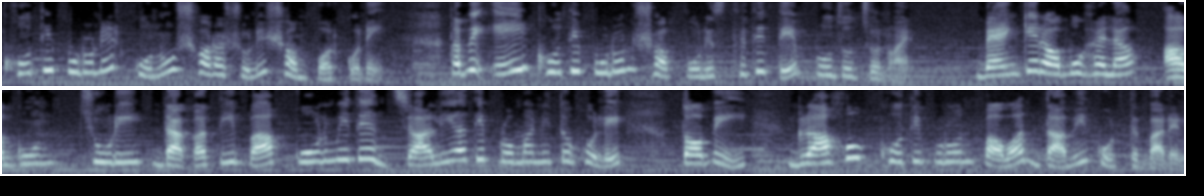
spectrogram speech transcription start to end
ক্ষতিপূরণের কোনো সরাসরি সম্পর্ক নেই। তবে এই ক্ষতিপূরণ সব পরিস্থিতিতে প্রযোজ্য নয়। ব্যাংকের অবহেলা, আগুন, চুরি, ডাকাতি বা কর্মীদের জালিয়াতি প্রমাণিত হলে তবেই গ্রাহক ক্ষতিপূরণ পাওয়ার দাবি করতে পারেন।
